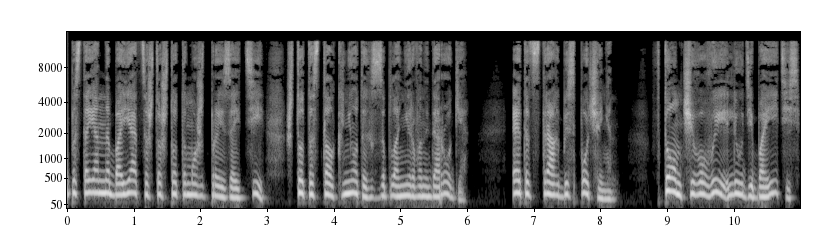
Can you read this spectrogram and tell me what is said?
постоянно боятся, что что-то может произойти, что-то столкнет их с запланированной дороги. Этот страх беспочвенен. В том, чего вы, люди, боитесь,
